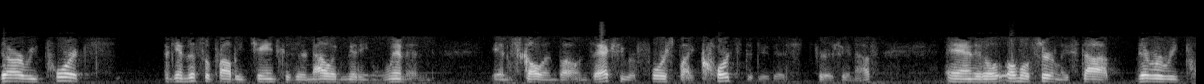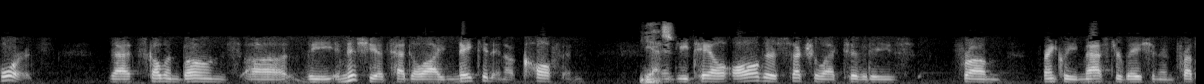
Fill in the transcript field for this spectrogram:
there are reports. Again, this will probably change because they're now admitting women in Skull and Bones. They actually were forced by courts to do this, curiously enough, and it'll almost certainly stop. There were reports that Skull and Bones, uh, the initiates had to lie naked in a coffin Yes. and detail all their sexual activities from, frankly, masturbation and prep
